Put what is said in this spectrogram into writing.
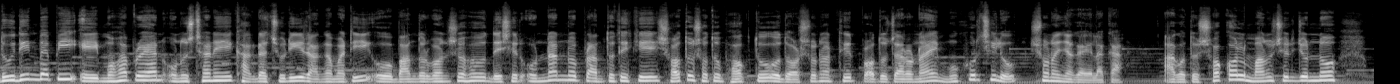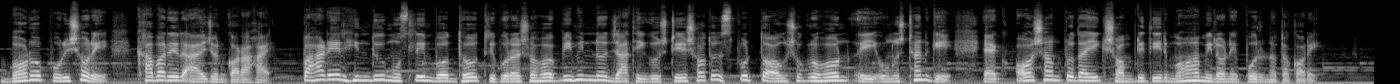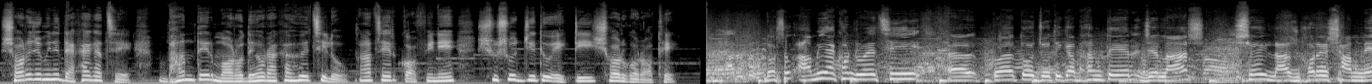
দুই দিনব্যাপী এই মহাপ্রয়াণ অনুষ্ঠানে খাগড়াছড়ি, রাঙ্গামাটি ও বান্দরবন সহ দেশের অন্যান্য প্রান্ত থেকে শত শত ভক্ত ও দর্শনার্থীর পদচারণায় মুখর ছিল সোনাইজাগা এলাকা। আগত সকল মানুষের জন্য বড় পরিসরে খাবারের আয়োজন করা হয়। পাহাড়ের হিন্দু, মুসলিম, বৌদ্ধ ত্রিপুরা সহ বিভিন্ন জাতিগোষ্ঠীর স্বতঃস্ফূর্ত অংশগ্রহণ এই অনুষ্ঠানকে এক অসাম্প্রদায়িক সম্প্রীতির মহামিলনে পরিণত করে। সরেজমিনে দেখা গেছে, ভান্তের মরদেহ রাখা হয়েছিল কাঁচের কফিনে সুসজ্জিত একটি স্বর্গরথে। দর্শক, আমি এখন রয়েছি প্রয়াত জ্যোতিকা ভান্তের যে লাশ, সেই লাশ ঘরের সামনে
